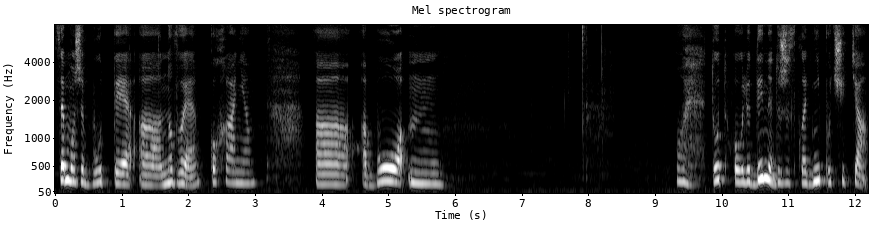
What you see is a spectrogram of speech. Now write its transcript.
Це може бути нове кохання, або. Ой, тут у людини дуже складні почуття.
